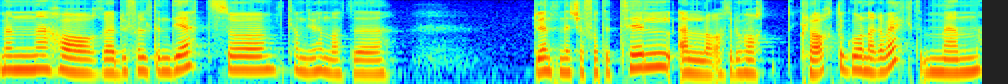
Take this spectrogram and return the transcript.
Men eh, har du fulgt en diett, så kan det jo hende at eh, du enten ikke har fått det til, eller at du har klart å gå ned i vekt, men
